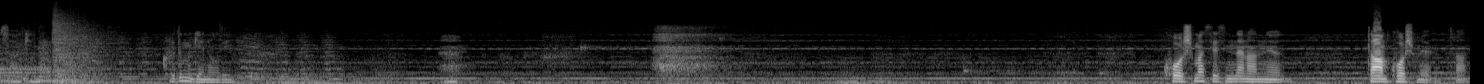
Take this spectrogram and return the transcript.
sakin. Kırdı mı gene orayı? Koşma sesinden anlıyorum. Tamam koşmuyorum. Tamam.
